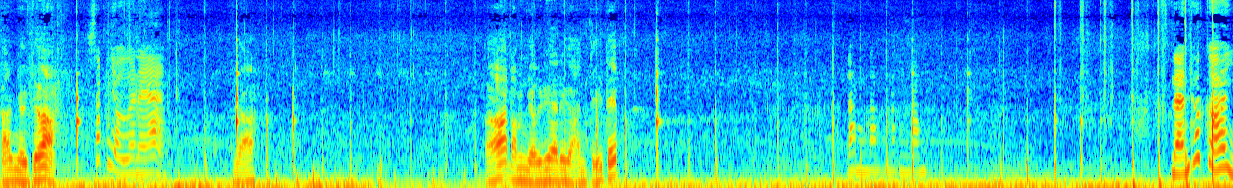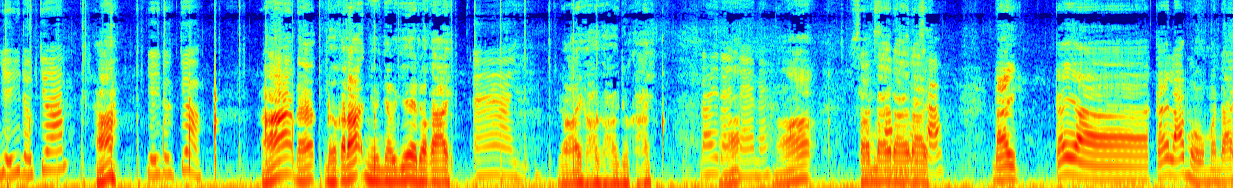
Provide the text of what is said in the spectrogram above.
Sao nhừ chưa? Sắp nhừ rồi nè. Dạ. Đó đâm nhừ ra đi rồi anh chỉ tiếp. Đâm đâm đâm đâm. Để anh thức coi vậy được chưa anh? Hả vậy được chưa? Đó được được rồi đó. Nhừ nhừ về được rồi. À rồi rồi rồi. Được rồi. Đây đây Đó. nè nè. Đó. Xong Rồi đây đây đây. đây cái à, cái lá mùa mình đây.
